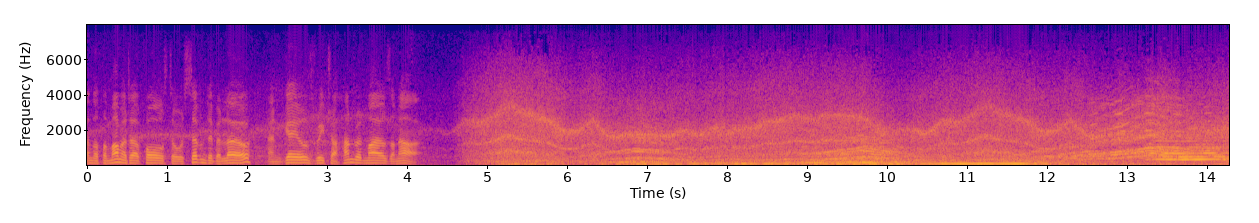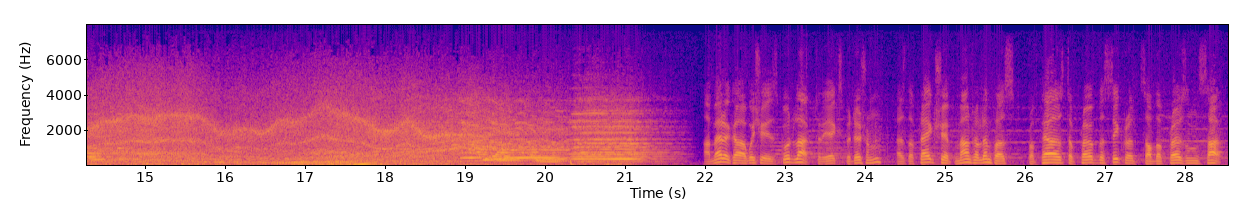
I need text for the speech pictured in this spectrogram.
and the thermometer falls to 70 below and gales reach 100 miles an hour. America wishes good luck to the expedition as the flagship Mount Olympus prepares to probe the secrets of the frozen South.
